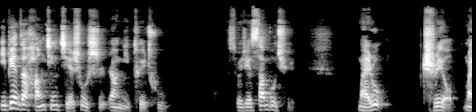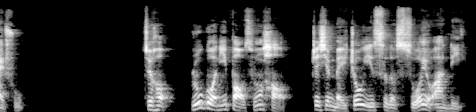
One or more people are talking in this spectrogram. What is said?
以便在行情结束时让你退出。所以这三部曲：买入、持有、卖出。最后。如果你保存好这些每周一次的所有案例，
